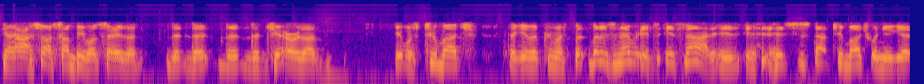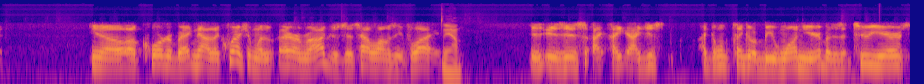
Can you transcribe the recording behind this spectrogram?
Yeah, I saw some people say that the the the, the or the it was too much. They give it too much, but but it's never. It's it's not. It, it, it's just not too much when you get you know a quarterback. Now the question with Aaron Rodgers is how long does he play? Yeah. Is, is this? I, I I just I don't think it would be one year, but is it two years?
